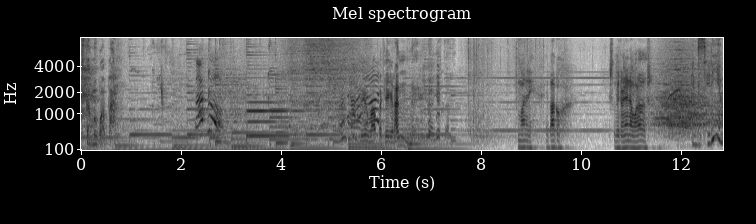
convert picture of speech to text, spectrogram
Está muy guapa. ¡Paco! Qué guapa, qué grande. Aquí está. Tu madre, de Paco. Estuvieron enamorados. ¿En serio?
